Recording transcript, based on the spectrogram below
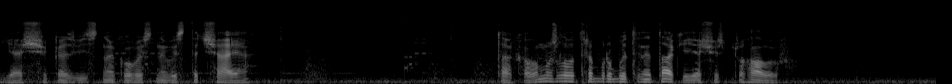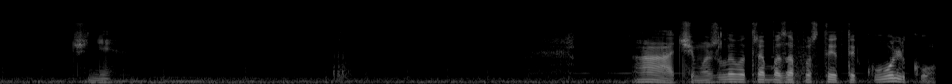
Ящика, звісно, якогось не вистачає. Так, але можливо треба робити не так, і я щось прогавив. Чи ні? А, чи можливо треба запустити кульку?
